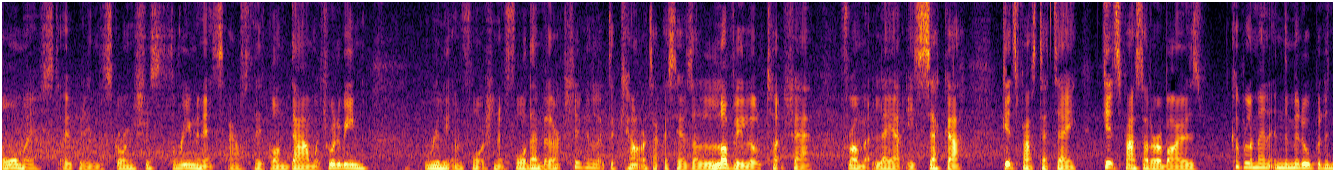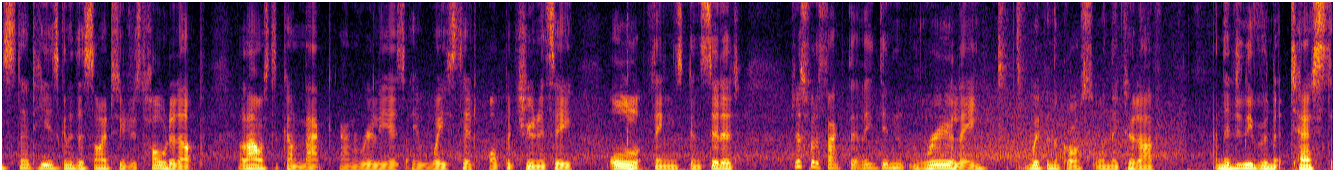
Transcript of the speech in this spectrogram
almost opening the scoring just three minutes after they've gone down, which would have been really unfortunate for them. But they're actually going to look to counter-attack us here. There's a lovely little touch there from Leya Iseka. Gets past Tete, gets past Adarabioyo. Couple of men in the middle, but instead he is going to decide to just hold it up, allow us to come back, and really is a wasted opportunity, all things considered. Just for the fact that they didn't really whip in the cross when they could have and they didn't even test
